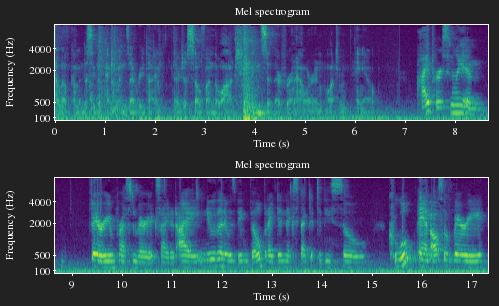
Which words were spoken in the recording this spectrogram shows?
I love coming to see the penguins every time. They're just so fun to watch. You can sit there for an hour and watch them hang out. I personally am very impressed and very excited. I knew that it was being built, but I didn't expect it to be so cool and also very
